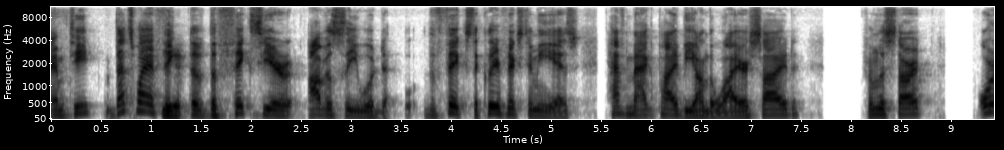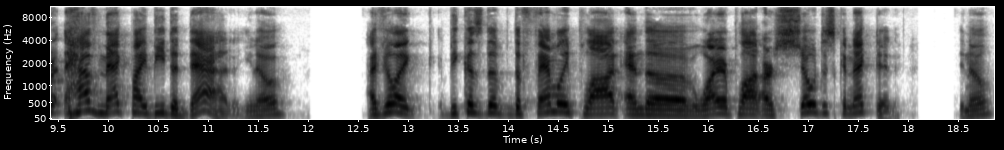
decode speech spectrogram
empty. That's why I think Yeah. the the fix here obviously would the fix the clear fix to me is have Magpie be on the wire side from the start, or have Magpie be the dad. You know, I feel like because the the family plot and the wire plot are so disconnected. You know,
